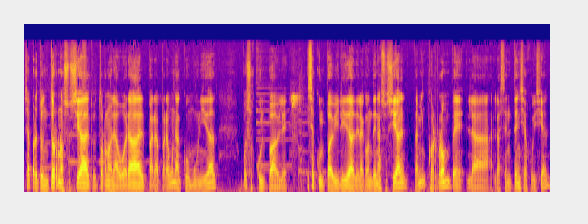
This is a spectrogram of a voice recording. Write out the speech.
ya para tu entorno social tu entorno laboral para para una comunidad vos sos culpable. ¿Esa culpabilidad de la condena social también corrompe la, sentencia judicial?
